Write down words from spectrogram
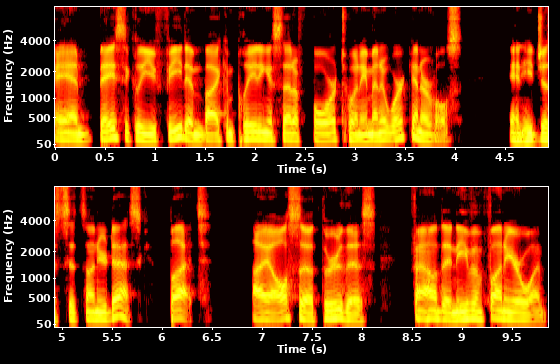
And basically you feed him by completing a set of four 20 minute work intervals and he just sits on your desk. But I also through this found an even funnier one.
